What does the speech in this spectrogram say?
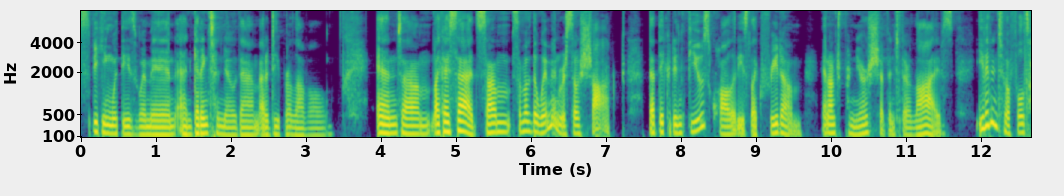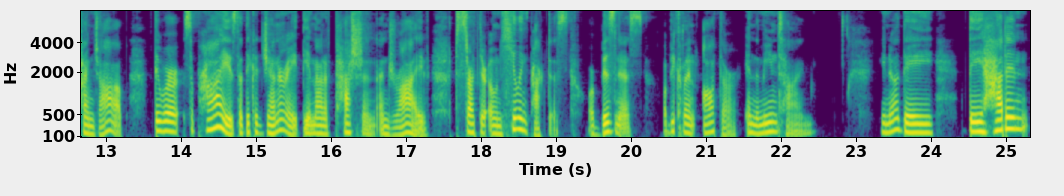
speaking with these women and getting to know them at a deeper level and um, like I said, some some of the women were so shocked that they could infuse qualities like freedom and entrepreneurship into their lives, even into a full-time job. They were surprised that they could generate the amount of passion and drive to start their own healing practice or business or become an author in the meantime. You know, they they hadn't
